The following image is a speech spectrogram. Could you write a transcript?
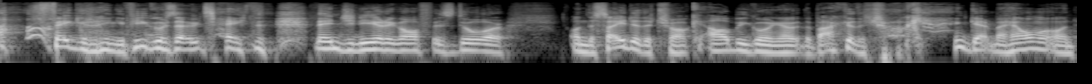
Figuring if he goes outside the engineering office door on the side of the truck, I'll be going out the back of the truck and get my helmet on.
